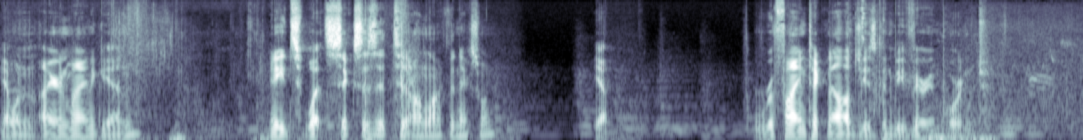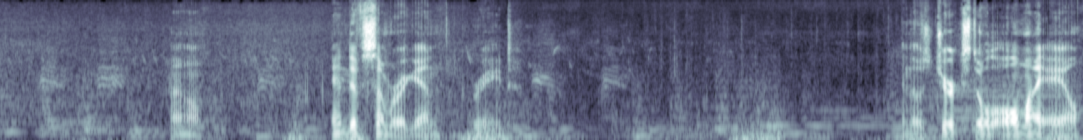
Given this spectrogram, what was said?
Got one iron mine again. I need, what, six is it to unlock the next one? Yep. Refined technology is going to be very important. oh. End of summer again. Great. And those jerks stole all my ale.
